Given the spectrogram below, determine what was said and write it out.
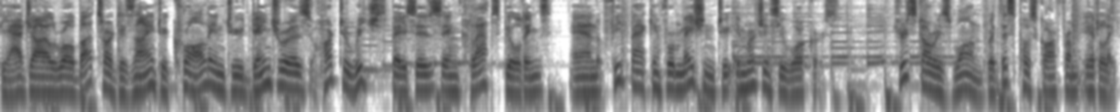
The agile robots are designed to crawl into dangerous, hard to reach spaces in collapsed buildings and feed back information to emergency workers. Here's Stories 1 with this postcard from Italy.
